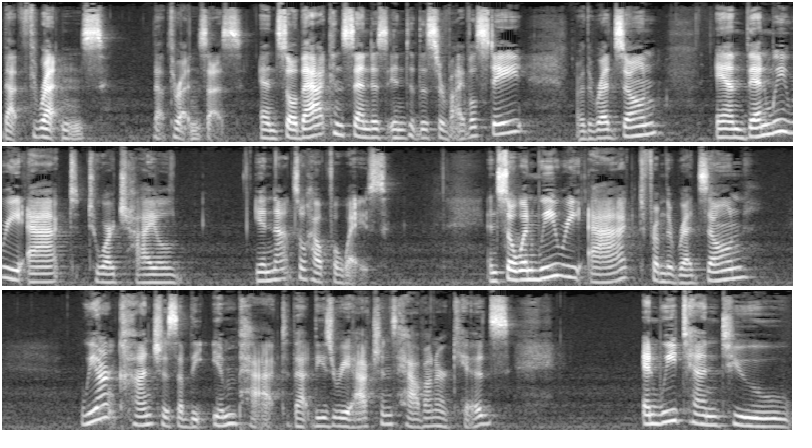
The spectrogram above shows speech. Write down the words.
that threatens that threatens us. And so that can send us into the survival state or the red zone. And then we react to our child in not so helpful ways. And so when we react from the red zone, we aren't conscious of the impact that these reactions have on our kids. And we tend to,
